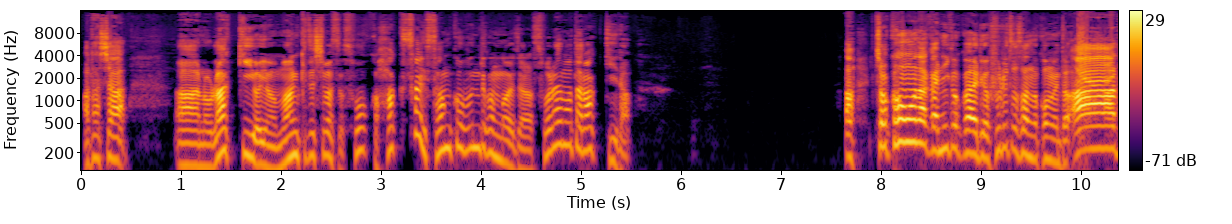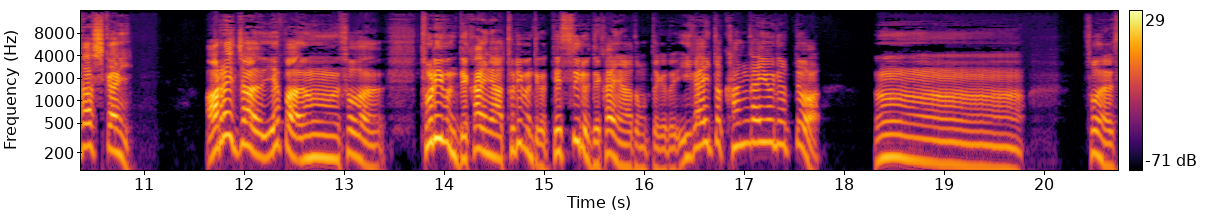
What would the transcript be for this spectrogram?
あたしは、あの、ラッキーを今満喫しますよ。そうか、白菜3個分って考えたら、それはまたラッキーだ。あ、チョコモナカ2個買えるよ。フルトさんのコメント。あー、確かに。あれじゃあ、やっぱ、うん、そうだ。取り分でかいな。取り分っていうか手数料でかいなと思ったけど、意外と考えようによっては、うーん、そうだね。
